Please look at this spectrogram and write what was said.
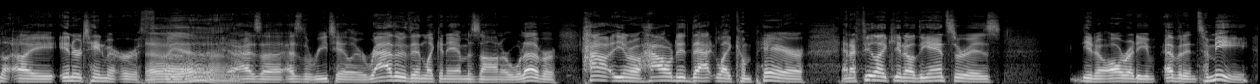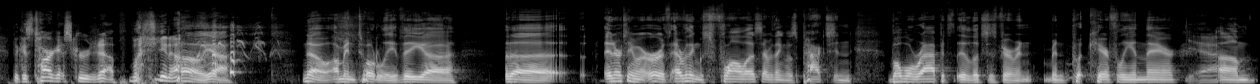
a Entertainment Earth, uh, Oh, yeah. as a as the retailer rather than like an Amazon or whatever. How you know how did that like compare? And I feel like you know the answer is. You know, already evident to me because Target screwed it up. But you know, Oh yeah. no, I mean totally. The uh, the Entertainment Earth, everything was flawless. Everything was packed in bubble wrap. It's, it looks as if it's been, been put carefully in there. Yeah. Um,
